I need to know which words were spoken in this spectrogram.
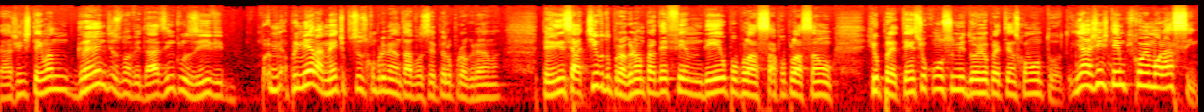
a gente tem uma, grandes novidades, inclusive Primeiramente, eu preciso cumprimentar você pelo programa, pela iniciativa do programa para defender a população, rio-pretense e o consumidor rio-pretense como um todo. E a gente tem que comemorar sim.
